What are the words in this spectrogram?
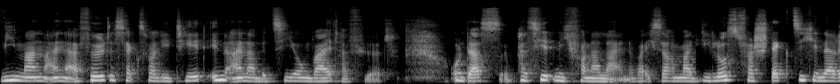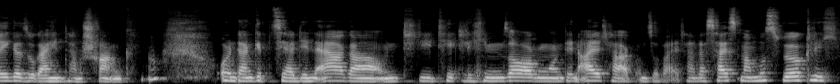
wie man eine erfüllte Sexualität in einer Beziehung weiterführt. Und das passiert nicht von alleine, weil ich sage mal, die Lust versteckt sich in der Regel sogar hinterm Schrank. Ne? Und dann gibt's ja den Ärger und die täglichen Sorgen und den Alltag und so weiter. Das heißt, man muss wirklich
